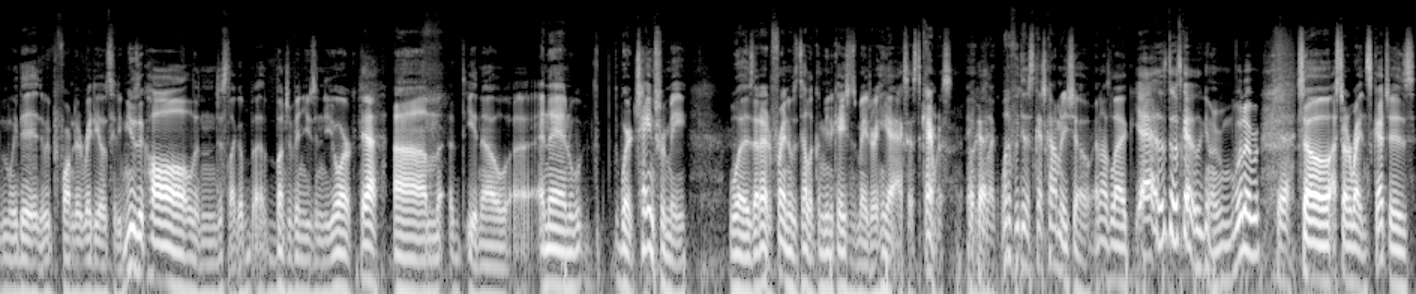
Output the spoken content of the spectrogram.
we did we performed at Radio City Music Hall and just like a, a bunch of venues in New York. Yeah. Um, you know, uh, and then where it changed for me was that I had a friend who was a telecommunications major and he had access to cameras. And He was Okay. like, "What if we did a sketch comedy show?" And I was like, "Yeah, let's do a sketch. You know, whatever." Yeah. So I started writing sketches,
